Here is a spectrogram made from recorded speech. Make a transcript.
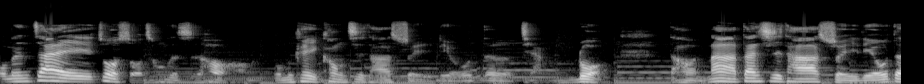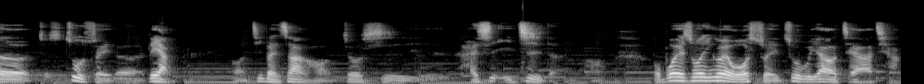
我们在做手冲的时候哦，我们可以控制它水流的强弱。然后，那但是它水流的，就是注水的量，哦，基本上哈，就是还是一致的，哦，我不会说因为我水柱要加强，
